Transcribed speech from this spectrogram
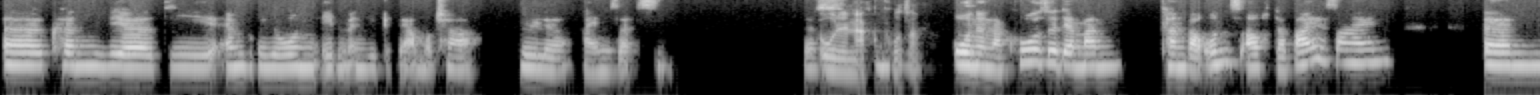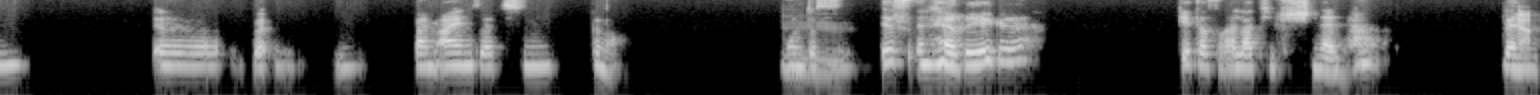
äh, können wir die Embryonen eben in die Gebärmutterhöhle einsetzen. Das, ohne Narkose. Ohne Narkose. Der Mann kann bei uns auch dabei sein. Ähm, äh, beim Einsetzen. Genau. Und mhm. das ist in der Regel, geht das relativ schnell. Wenn,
